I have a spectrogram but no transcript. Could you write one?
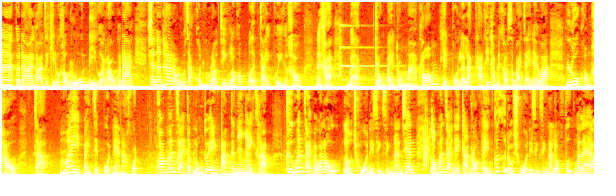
มากๆก็ได้เขาอาจจะคิดว่าเขารู้ดีกว่าเราก็ได้ ฉะนั้นถ้าเรารู้จักคนของเราจริง เราก็เปิดใจคุยกับเขานะคะ แบบตรงไปตรงมาพร้อมเหตุผลและหลักฐานที่ทำให้เขาสบายใจได้ว่า ลูกของเขาจะไม่ไปเจ็บปวดในอนาคต ความมั่นใจกับหลงตัวเองต่างกันยังไงครับ คือมั่นใจแปลว่าเราเราชัวร์ในสิ่งสิ่งนั้น เช่น เรามั่นใจในการร้องเพลงก็คือเราชัวร์ในสิ่งสิ่งนั้น เราฝึกมาแล้ว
